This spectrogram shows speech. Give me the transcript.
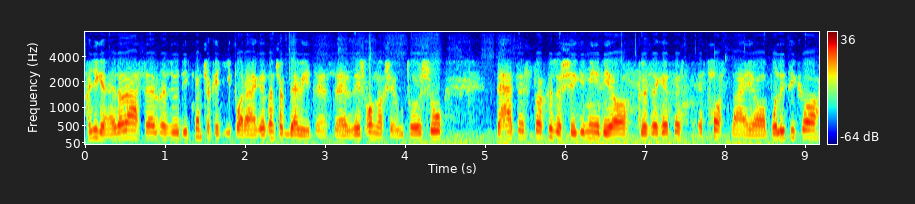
hogy igen, erre rászerveződik, nem csak egy iparág, ez nem csak bevételszerzés, annak se utolsó, de hát ezt a közösségi média közeget, ezt, ezt használja a politika,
